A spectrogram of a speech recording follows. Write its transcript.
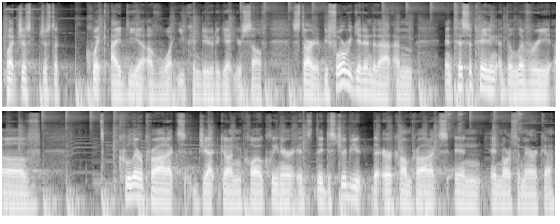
but just just a quick idea of what you can do to get yourself started. Before we get into that, I'm anticipating a delivery of Cool Air Products Jet Gun Coil Cleaner. It's, they distribute the Errecom products in, in North America.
